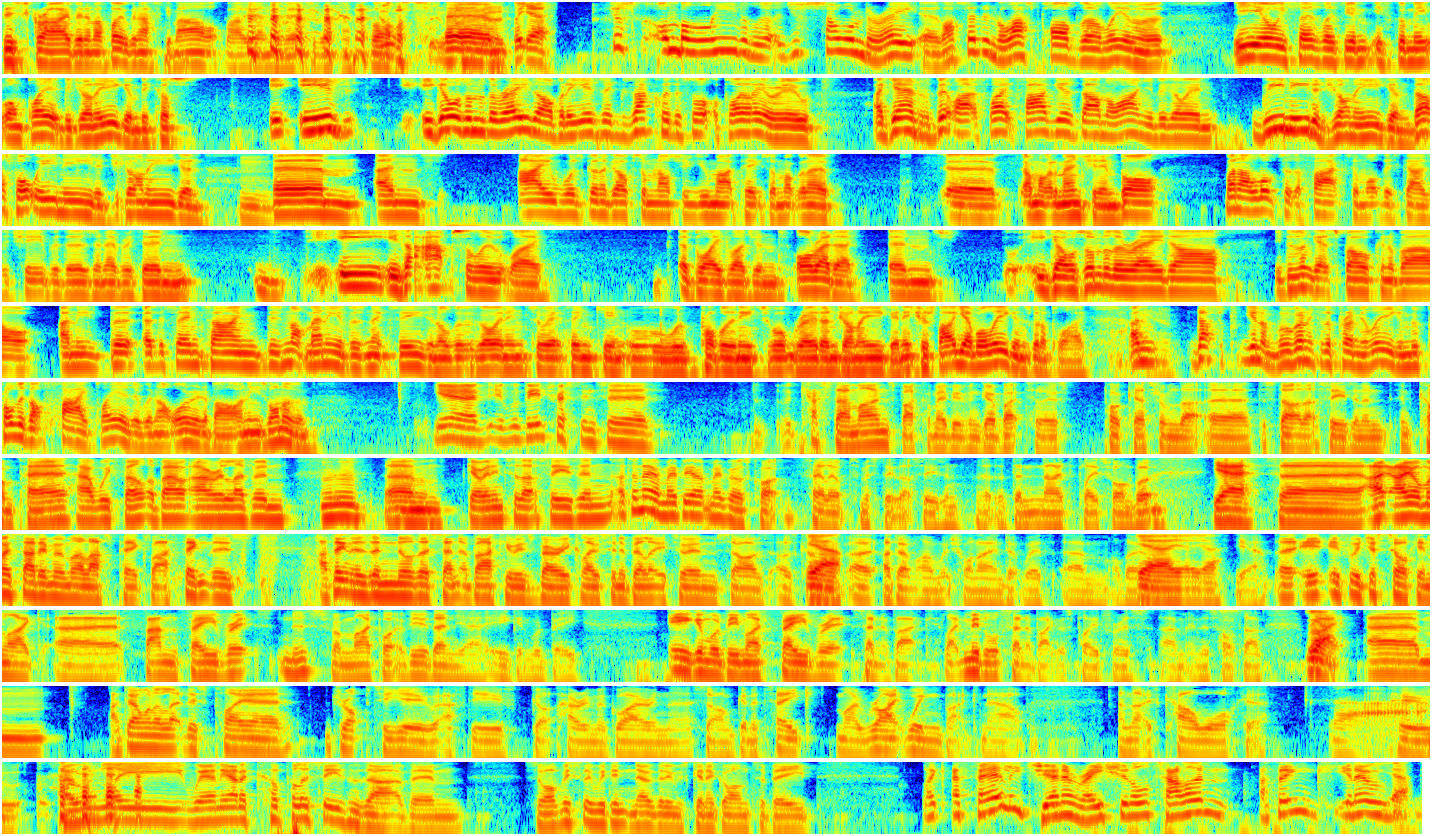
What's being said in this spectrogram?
describing him. I thought you were going to ask him out by the end of it. To be honest. But, was- it um, but yeah, just unbelievable. Just so underrated. I've said in the last pod, uh, Liam, he always says like, if you if you could meet one player, it'd be John Egan because he, he is he goes under the radar, but he is exactly the sort of player who, again, a bit like Fleck, five years down the line, you'd be going, we need a John Egan. That's what we need, a John Egan. Um, and I was going to go for someone else who you might pick, so I'm not going to. Uh, I'm not going to mention him, but when I looked at the facts and what this guy's achieved with us and everything, he is absolutely a Blade legend already, and he goes under the radar. He doesn't get spoken about, and he's. But at the same time, there's not many of us next season who'll be going into it thinking, "Oh, we probably need to upgrade on John Egan." It's just like, yeah, well, Egan's going to play, and Yeah. that's you know we're going into the Premier League, and we've probably got five players that we're not worried about, and he's one of them. Yeah, it would be interesting to cast our minds back, or maybe even go back to those podcasts from that uh, the start of that season and, and compare how we felt about our 11 um, going into that season. I don't know. Maybe I- maybe I was quite fairly optimistic that season at the ninth place form, but yeah, it's, uh, I, I almost had him in my last pick, but I think there's. I think there's another centre back who is very close in ability to him, so I was, I was kind Yeah. of, I, I don't mind which one I end up with. Um, although, Yeah, yeah, yeah. yeah, uh, if we're just talking like uh, fan favouriteness from my point of view, then yeah, Egan would be Egan would be my favourite centre back, like middle centre back that's played for us um, in this whole time. Yeah. Right, um, I don't want to let this player drop to you after you've got Harry Maguire in there, so I'm going to take my right wing back now, and that is Kyle Walker Ah, who only we only had a couple of seasons out of him, so obviously we didn't know that he was going to go on to be like a fairly generational talent. I think you know, Yeah.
